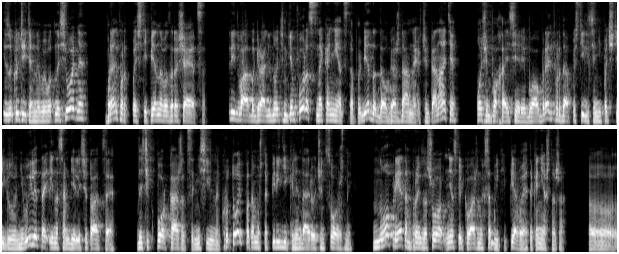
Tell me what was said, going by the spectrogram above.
И заключительный вывод на сегодня. Брэнфорд постепенно возвращается. 3-2 обыграли Ноттингем Форест. Наконец-то победа долгожданная в чемпионате. Очень плохая серия была у Брэнфорда. Опустились они почти к зоне вылета. И на самом деле ситуация до сих пор кажется не сильно крутой, потому что впереди календарь очень сложный. Но при этом произошло несколько важных событий. Первое, это, конечно же, э,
